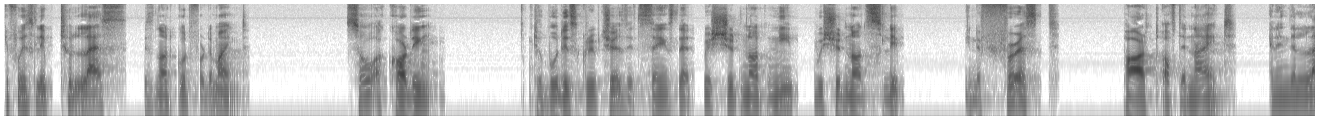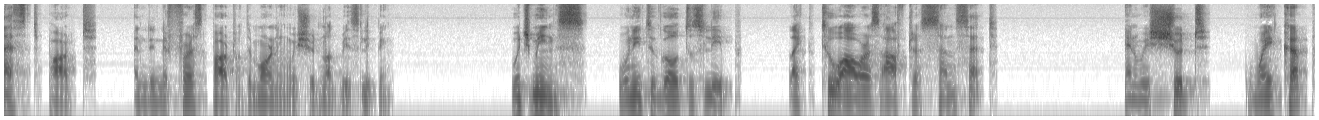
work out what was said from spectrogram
If we sleep too less, it's not good for the mind. So according to Buddhist scriptures, it says that we should not need we should not sleep in the first part of the night and in the last part and in the first part of the morning we should not be sleeping. Which means we need to go to sleep like two hours after sunset, and we should wake up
